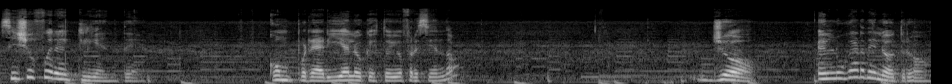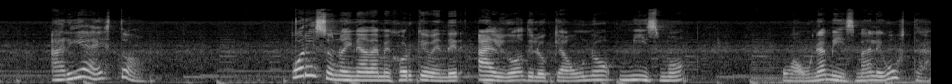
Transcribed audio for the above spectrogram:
Si yo fuera el cliente, ¿compraría lo que estoy ofreciendo? Yo, en lugar del otro, ¿haría esto? Por eso no hay nada mejor que vender algo de lo que a uno mismo o a una misma le gusta.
